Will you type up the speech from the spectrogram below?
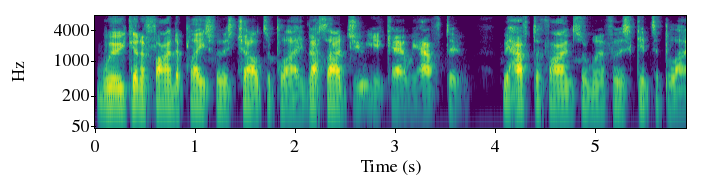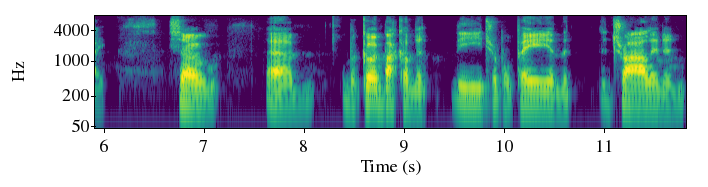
we're going to find a place for this child to play. That's our duty of care. We have to. We have to find somewhere for this kid to play. So, um, but going back on the the triple P and the, the trialing, and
